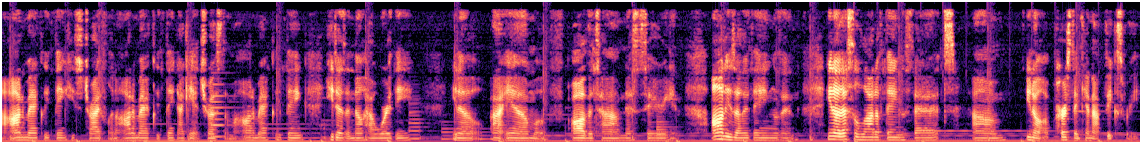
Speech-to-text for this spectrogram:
I automatically think he's trifling. I automatically think I can't trust him. I automatically think he doesn't know how worthy, you know, I am of all the time necessary and all these other things. And, you know, that's a lot of things that, um, you know, a person cannot fix for you.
